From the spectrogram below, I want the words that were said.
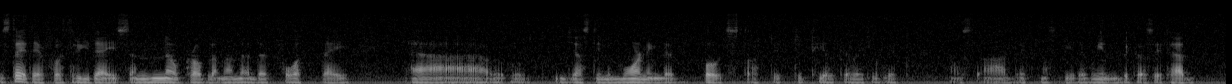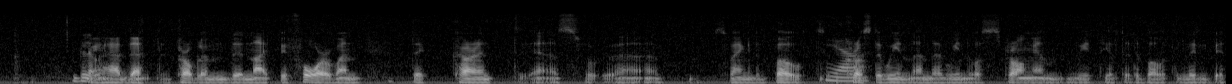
we stayed there for three days, and no problem. And then the fourth day, uh, just in the morning, the boat started to tilt a little bit. I was, ah, it must be the wind because it had Blown. we had that problem the night before when the current uh, sw- uh, swung the boat Yeah. across the wind and the wind was strong and we tilted the boat a little bit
